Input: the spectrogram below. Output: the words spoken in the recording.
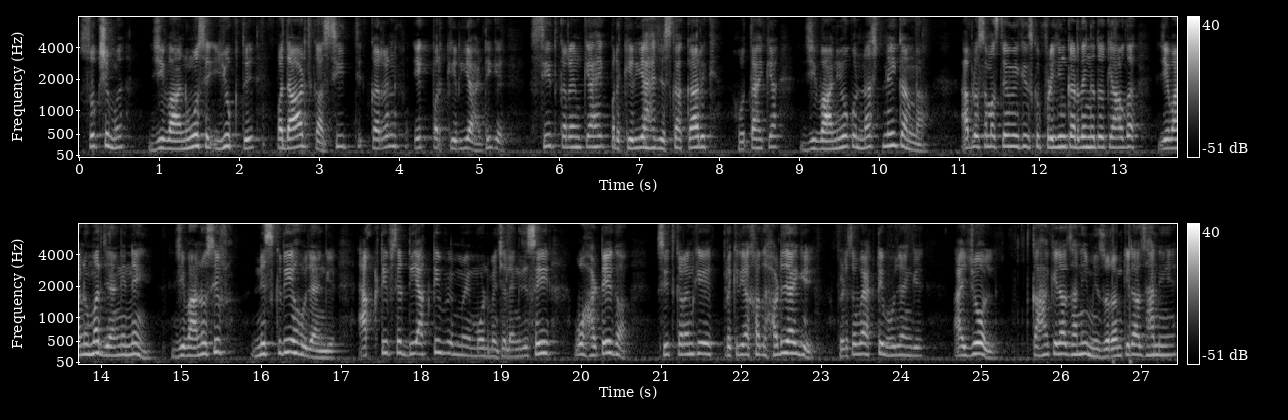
सूक्ष्म जीवाणुओं से युक्त पदार्थ का शीतकरण एक प्रक्रिया है, ठीक है? शीतकरण क्या है? एक प्रक्रिया है जिसका कार्य होता है क्या? जीवाणुओं को नष्ट नहीं करना। आप लोग समझते होंगे कि इसको फ्रीजिंग कर देंगे तो क्या होगा? जीवाणु मर जाएँगे, नहीं। जीवाणु सिर्फ़ निष्क्रिय हो जाएँगे एक्टिव से डीएक्टिव में मोड में चलेंगे। जैसे ही वो हटेगा, शीतकरण की प्रक्रिया खत्म, हट जाएगी, फिर से वो एक्टिव हो जाएँगे। आइजोल, कहाँ की राजधानी? मिजोरम की राजधानी है।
